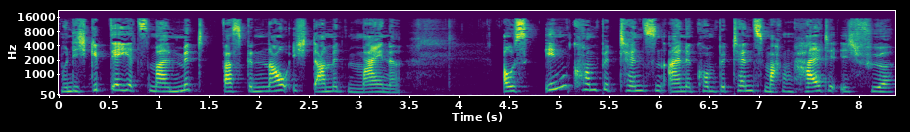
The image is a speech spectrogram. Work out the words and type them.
Und ich gebe dir jetzt mal mit, was genau ich damit meine. Aus Inkompetenzen eine Kompetenz machen, halte ich für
